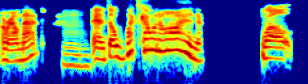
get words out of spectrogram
around that. Mm. And so, what's going on? Well,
